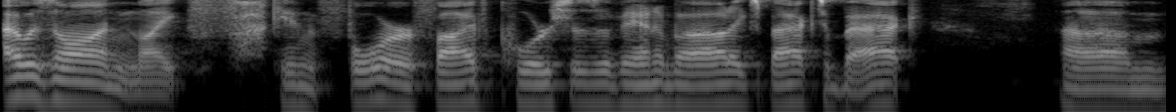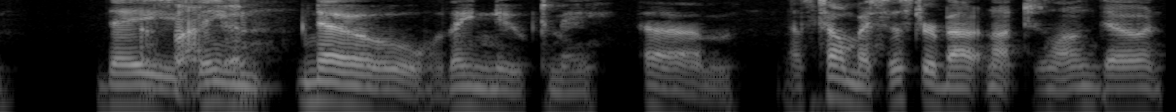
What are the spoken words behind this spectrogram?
i was on like fucking four or five courses of antibiotics back to back um they they good. no they nuked me um I was telling my sister about it not too long ago, and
